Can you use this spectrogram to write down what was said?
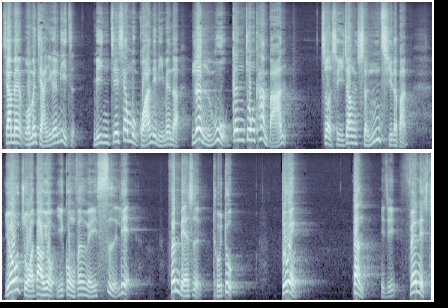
下面我们讲一个例子：敏捷项目管理里面的任务跟踪看板。这是一张神奇的板，由左到右一共分为四列，分别是 To Do、Doing、Done 以及 Finished。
